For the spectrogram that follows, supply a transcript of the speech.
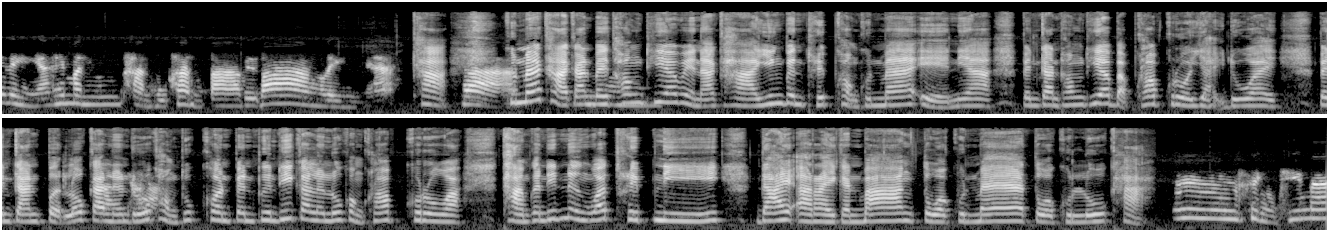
อะไรอย่างเงี้ย ให้มันผ่านหูผ่านตาไปบ้างอะไรอย่างเงี้ยค่ะ คุณแม่ขาการไปท่องเที่ยวเวนะคะ ยิ่งเป็นทริปของคุณแม่เอ๋เนี่ย เป็นการท่องเที่ยวแบบครอบครัวใหญ่ด้วย เป็นการเปิดโลกการเรียนรู้ของทุกคน เป็นพื้นที่การเรียนรู้ของครอบครัว ถามกันนิดนึงว่าทริปนี้ได้อะไรกันบ้าง ตัวคุณแม่ตัวคุณลูกค่ะอืมสิ่งที่แม่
